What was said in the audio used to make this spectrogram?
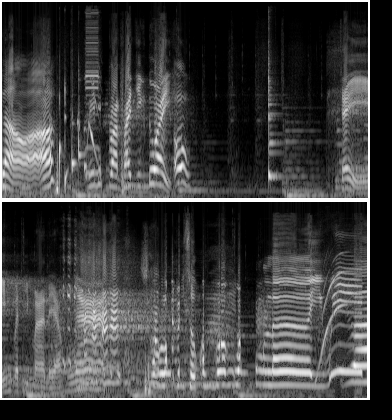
เหรอนี่ปลอดภัยจริงด้วย โอ้เจ๊บัดดี้มาแล้วงาฉัวงลอยเป็นสุขวงวังเลยวิวว้า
